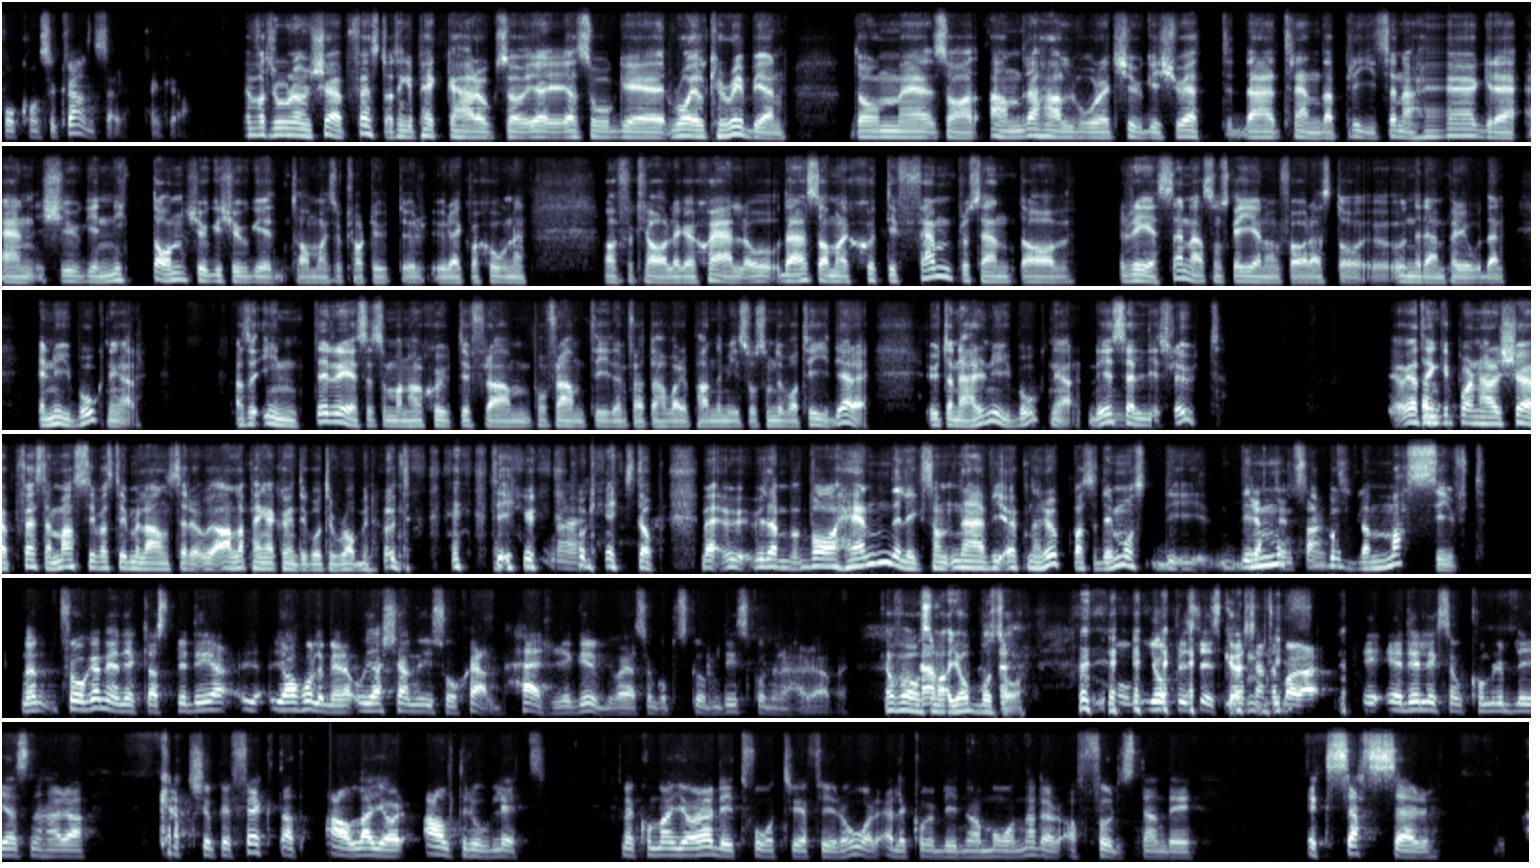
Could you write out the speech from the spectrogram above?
få konsekvenser, tänker jag. Men vad tror du om köpfest då? Jag tänker Pekka här också. Jag, jag såg eh, Royal Caribbean. De eh, sa att andra halvåret 2021, där trendar priserna högre än 2019. 2020 tar man såklart ut ur, ur ekvationen av förklarliga skäl och där sa man att 75 procent av resorna som ska genomföras då under den perioden är nybokningar. Alltså inte resor som man har skjutit fram på framtiden för att det har varit pandemi så som det var tidigare, utan det här är nybokningar. Det är mm. säljer slut. Jag mm. tänker på den här köpfesten, massiva stimulanser och alla pengar kan ju inte gå till Robinhood. det är ju på GameStop. Men utan, vad händer liksom när vi öppnar upp? Alltså det måste, det, det måste bubbla massivt. Men frågan är Niklas, blir det, jag håller med och jag känner ju så själv. Herregud vad jag ska gå på skumdisco när det här är över. Jag får också ha jobb och så. jo, jo, precis. Men jag känner bara, är, det liksom, kommer det bli en sån här uh, catch-up-effekt att alla gör allt roligt? Men kommer man göra det i två, tre, fyra år eller kommer det bli några månader av fullständig excesser?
